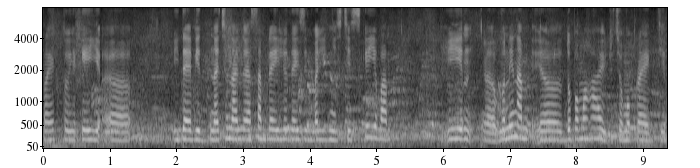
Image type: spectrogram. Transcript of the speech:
проекту, який е, йде від Національної асамблеї людей з інвалідністю з Києва. І е, вони нам е, допомагають у цьому проєкті.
